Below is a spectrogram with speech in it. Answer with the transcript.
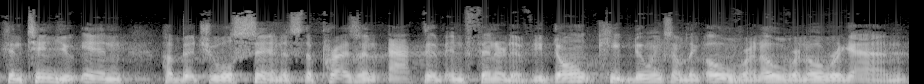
continue in habitual sin. It's the present active infinitive. You don't keep doing something over and over and over again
